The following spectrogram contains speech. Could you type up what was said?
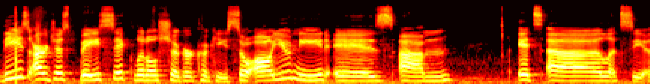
these are just basic little sugar cookies. So all you need is, um, it's a, let's see, a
